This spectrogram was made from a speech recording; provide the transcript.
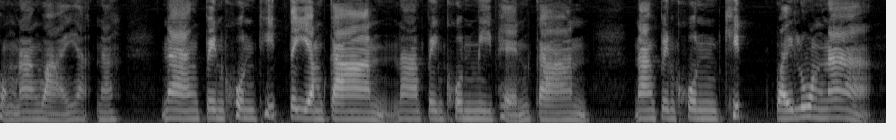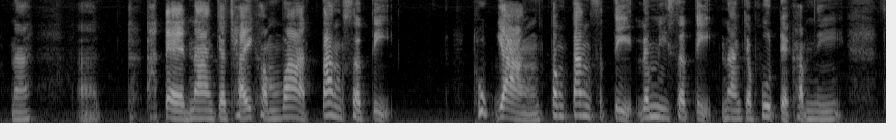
ของนางไว้อะนะ นางเป็นคนที่เตรียมการ นางเป็นคนมีแผนการ นางเป็นคนคิดไว้ล่วงหน้านะแต่นางจะใช้คำว่าตั้งสติทุกอย่างต้องตั้งสติและมีสติ นางจะพูดแต่คำนี้แซ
